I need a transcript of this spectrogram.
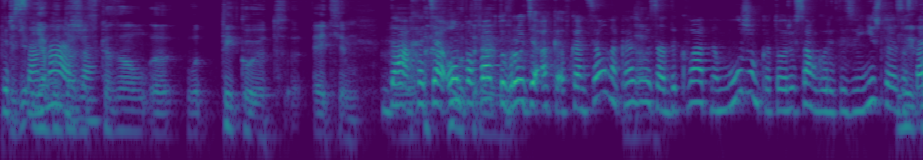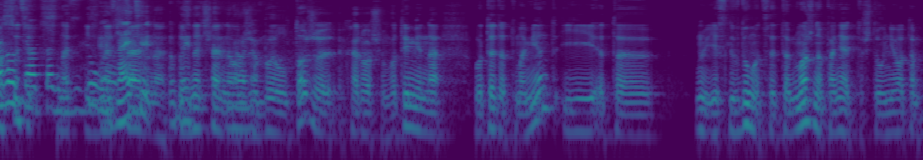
персонажа. даже сказал, э, вот тыкают этим. Да, хотя он по факту вроде в конце он оказывается адекватным мужем, который сам говорит, извини, что я Ну заставил сути, тебя так думать. Знаете, Изначально, вы- изначально он же был тоже хорошим. Вот именно вот этот момент, и это, ну, если вдуматься, это можно понять, то, что у него там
